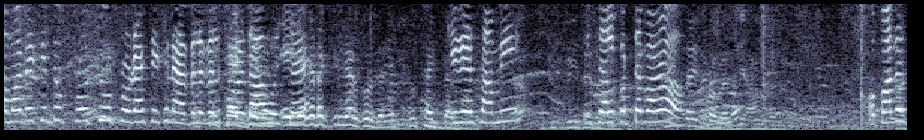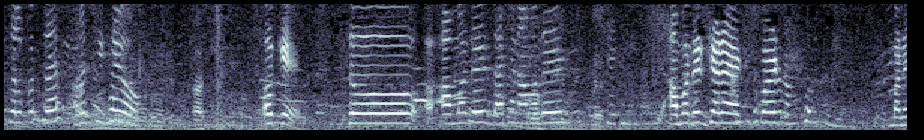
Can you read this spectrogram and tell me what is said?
আমাদের কিন্তু প্রচুর প্রোডাক্ট এখানে অ্যাভেলেবেল করে দেওয়া এই হয়েছে জায়গাটা ক্লিয়ার করে দেন একটু সাইড দেন কিরে স্বামী? তুই সেল করতে পারো? ও পারে সেল করতে? ওরা শিখাইও। ওকে সো আমাদের দেখেন আমাদের আমাদের যারা এক্সপার্ট মানে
